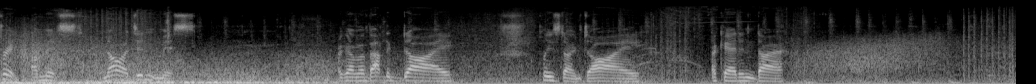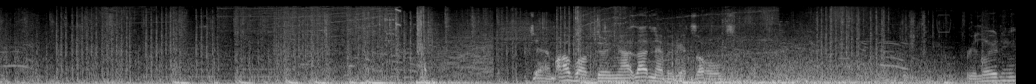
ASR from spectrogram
Frick, I missed. No, I didn't miss. Okay, I'm about to die. Please don't die. Okay, I didn't die. Damn, I love doing that. That never gets old. Reloading.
